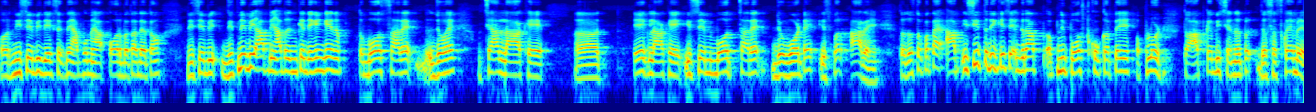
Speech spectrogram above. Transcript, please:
और नीचे भी देख सकते हैं, आपको मैं और बता देता हूँ, नीचे भी, जितने भी आप यहाँ पर इनके देखेंगे ना तो बहुत सारे जो है, चार लाख है एक लाख है, इससे भी बहुत सारे जो वोट है, इस पर आ रहे हैं। तो दोस्तों, पता है, आप इसी तरीके से अगर आप अपनी पोस्ट को करते हैं, अपलोड तो आपके भी चैनल पर जो सब्सक्राइबर है,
